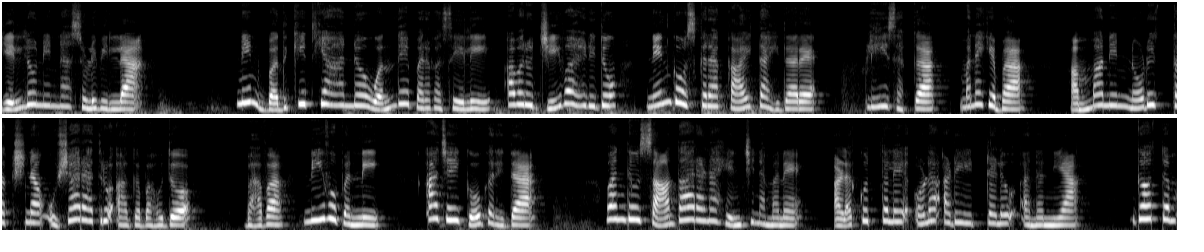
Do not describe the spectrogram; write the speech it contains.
ಎಲ್ಲೂ ನಿನ್ನ ಸುಳಿವಿಲ್ಲ. ನೀನ್ ಬದುಕಿದ್ಯಾ ಅನ್ನೋ ಒಂದೇ ಭರವಸೆಯಲ್ಲಿ ಅವರು ಜೀವ ಹಿಡಿದು ನಿನ್ಗೋಸ್ಕರ ಕಾಯ್ತಾ ಇದ್ದಾರೆ. ಪ್ಲೀಸ್ ಅಕ್ಕ, ಮನೆಗೆ ಬಾ. ಅಮ್ಮ ನಿನ್ ನೋಡಿದ ತಕ್ಷಣ ಹುಷಾರಾದ್ರೂ ಆಗಬಹುದು. ಭಾವ, ನೀವು ಬನ್ನಿ. ಅಜಯ್ ಗೋಗರಿದ. ಒಂದು ಸಾಧಾರಣ ಹೆಂಚಿನ ಮನೆ. ಅಳಕುತ್ತಲೇ ಒಳ ಅಡಿ ಇಟ್ಟಳು ಅನನ್ಯ. ಗೌತಮ್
